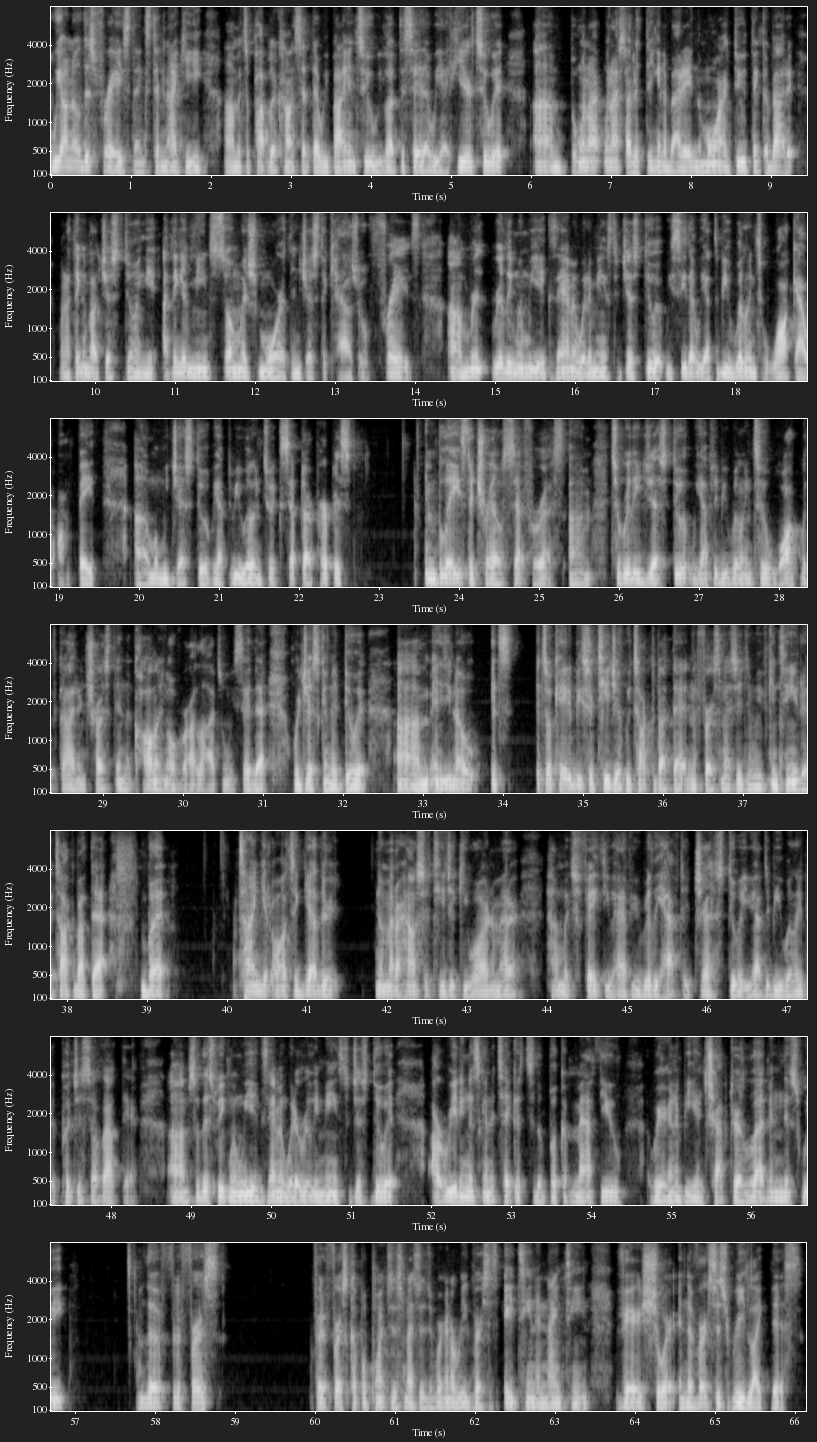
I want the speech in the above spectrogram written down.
We all know this phrase thanks to Nike. Um, it's a popular concept that we buy into. We love to say that we adhere to it. Um, but when I when I started thinking about it, and the more I do think about it, when I think about just doing it, I think it means so much more than just a casual phrase. Um, re- really, when we examine what it means to just do it, we see that we have to be willing to walk out on faith um, when we just do it. We have to be willing to accept our purpose and blaze the trail set for us. Um, to really just do it, we have to be willing to walk with God and trust in the calling over our lives. When we say that we're just going to do it, um, and you know, it's it's okay to be strategic. We talked about that in the first message, and we've continued to talk about that. But tying it all together, no matter how strategic you are, no matter how much faith you have, you really have to just do it. You have to be willing to put yourself out there. Um, so this week, when we examine what it really means to just do it, our reading is going to take us to the book of Matthew. We're going to be in chapter 11 this week. The for the first for the first couple points of this message, we're going to read verses 18 and 19, very short. And the verses read like this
